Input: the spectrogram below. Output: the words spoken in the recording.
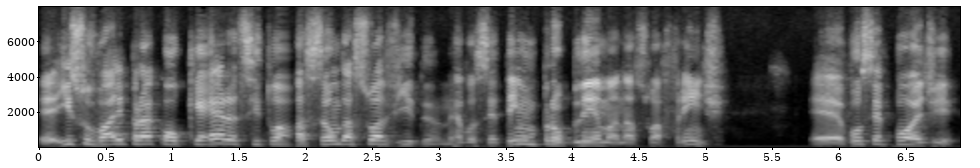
É, isso vale para qualquer situação da sua vida, né? Você tem um problema na sua frente, é, você pode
